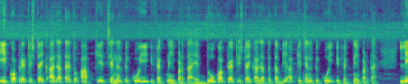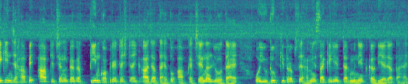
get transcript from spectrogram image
एक कॉपरेट स्ट्राइक आ जाता है तो आपके चैनल पे कोई इफ़ेक्ट नहीं पड़ता है। दो कॉपरेट स्ट्राइक आ जाता है, तब भी आपके चैनल पे कोई इफ़ेक्ट नहीं पड़ता है। लेकिन जहाँ पे आपके चैनल पे अगर तीन कॉपीराइट स्ट्राइक आ जाता है तो आपका चैनल जो होता है, वो यूट्यूब की तरफ़ से हमेशा के लिए टर्मिनेट कर दिया जाता है।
